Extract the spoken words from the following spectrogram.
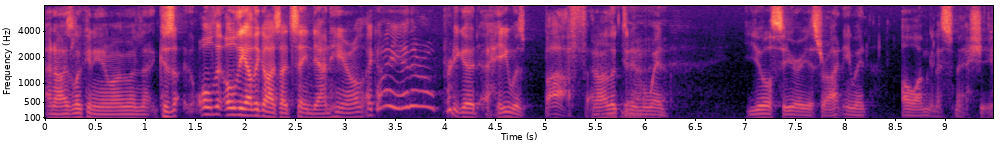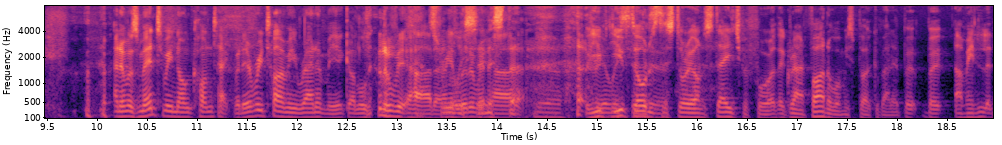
And I was looking at him because all the all the other guys I'd seen down here, I was like, oh yeah, they're all pretty good. He was buff, and I looked at him and went, "You're serious, right?" And he went, "Oh, I'm going to smash you." and it was meant to be non-contact, but every time he ran at me, it got a little bit harder. and a really little bit sinister. harder. You've, Really you've told us sinister. the story on stage before at the grand final when we spoke about it, but but I mean,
